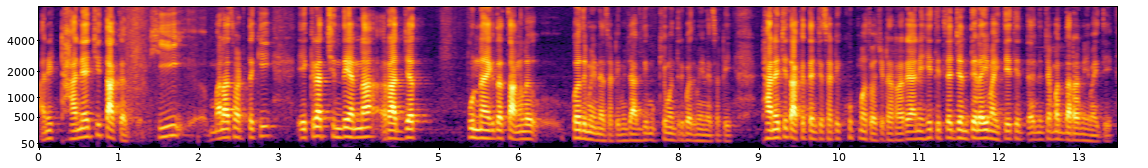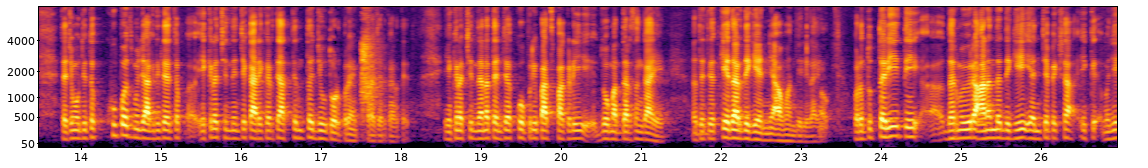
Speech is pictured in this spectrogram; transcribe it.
आणि ठाण्याची ताकद ही मला असं वाटतं की एकनाथ शिंदे यांना राज्यात पुन्हा एकदा चांगलं पद मिळण्यासाठी म्हणजे अगदी मुख्यमंत्रीपद मिळण्यासाठी. ठाण्याची ताकद त्यांच्यासाठी खूप महत्त्वाची ठरणार आहे आणि हे तिथल्या जनतेलाही माहिती आहे ते त्यांच्या मतदारांनाही माहिती आहे. त्याच्यामुळे तिथं खूपच म्हणजे अगदी त्याचं एकनाथ शिंदेचे कार्यकर्ते अत्यंत जीवतोड प्र प्रचार करत आहेत. एकनाथ शिंदेना त्यांच्या कोपरी पाच पाकडी जो मतदारसंघ आहे तर तिथे केदार दिघे यांनी आव्हान दिलेलं आहे. परंतु तरी ते धर्मवीर आनंद दिघे यांच्यापेक्षा एक म्हणजे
